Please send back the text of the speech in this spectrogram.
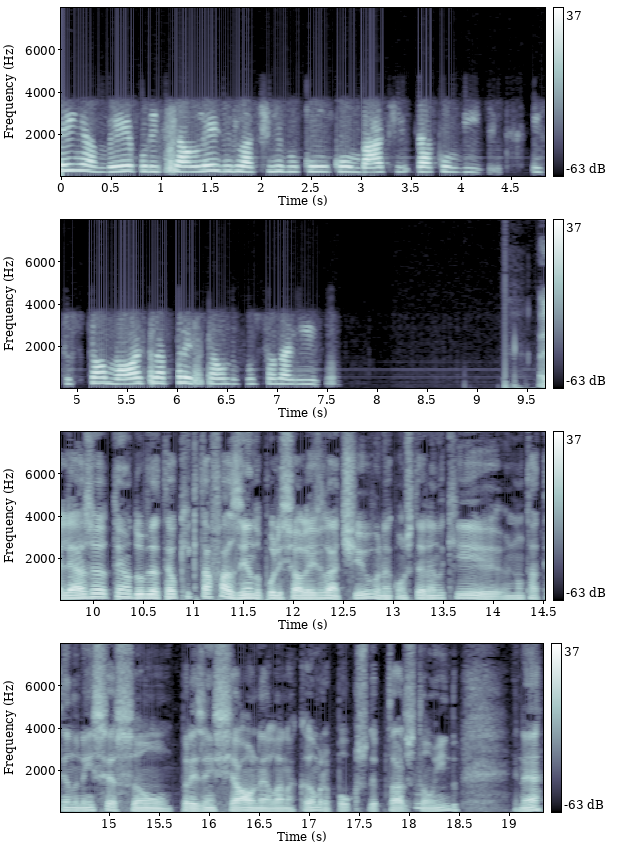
tem a ver policial legislativo com o combate da Covid. Isso só mostra a pressão do funcionalismo. Aliás, eu tenho a dúvida até o que está fazendo o policial legislativo, né, considerando que não está tendo nem sessão presencial né, lá na Câmara, poucos deputados estão indo, né?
